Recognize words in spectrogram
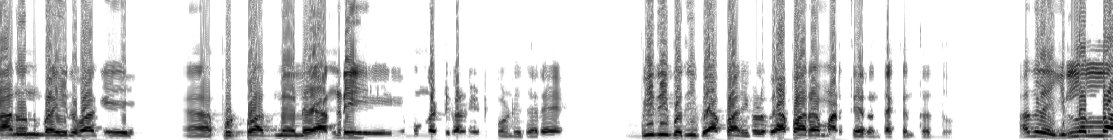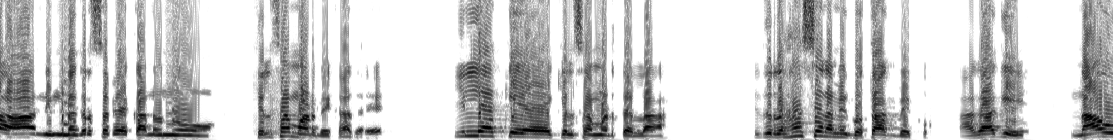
ಕಾನೂನು ಬಾಹಿರವಾಗಿ ಫುಟ್ಪಾತ್ ಮೇಲೆ ಅಂಗಡಿ ಮುಂಗಟ್ಟುಗಳನ್ನ ಇಟ್ಕೊಂಡಿದ್ದಾರೆ. ಬೀದಿ ಬದಿ ವ್ಯಾಪಾರಿಗಳು ವ್ಯಾಪಾರ ಮಾಡ್ತಾ ಅಂತಕ್ಕಂಥದ್ದು. ಆದ್ರೆ ಇಲ್ಲೆಲ್ಲ ನಿಮ್ಮ ನಗರಸಭೆ ಕಾನೂನು ಕೆಲಸ ಮಾಡ್ಬೇಕಾದ್ರೆ ಇಲ್ಲಿ ಯಾಕೆ ಕೆಲಸ ಮಾಡ್ತಾ ಇಲ್ಲ? ಇದು ರಹಸ್ಯ ನಮಗೆ ಗೊತ್ತಾಗ್ಬೇಕು. ಹಾಗಾಗಿ ನಾವು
